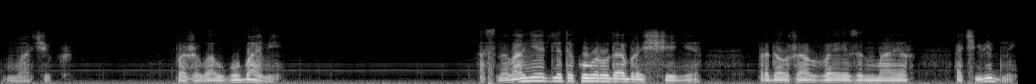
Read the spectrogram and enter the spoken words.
Мальчик пожевал губами. Основания для такого рода обращения, продолжал Вейзенмайер, очевидны.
